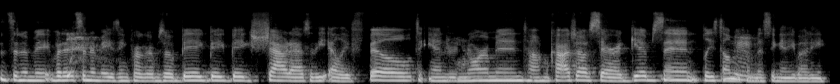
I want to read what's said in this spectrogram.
it's an amazing, but it's an amazing program. So big, big, big shout out to the LA Phil, to Andrew yeah. Norman, Tom Kochoff, Sarah Gibson. Please tell mm-hmm. me if I'm hmm. missing anybody.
